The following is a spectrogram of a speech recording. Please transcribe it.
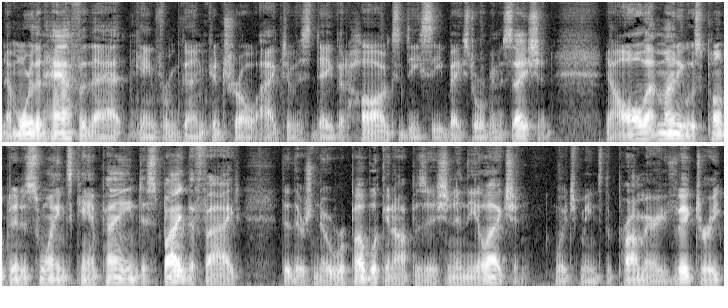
Now, more than half of that came from gun control activist David Hogg's DC based organization. Now, all that money was pumped into Swayne's campaign despite the fact that there's no Republican opposition in the election, which means the primary victory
